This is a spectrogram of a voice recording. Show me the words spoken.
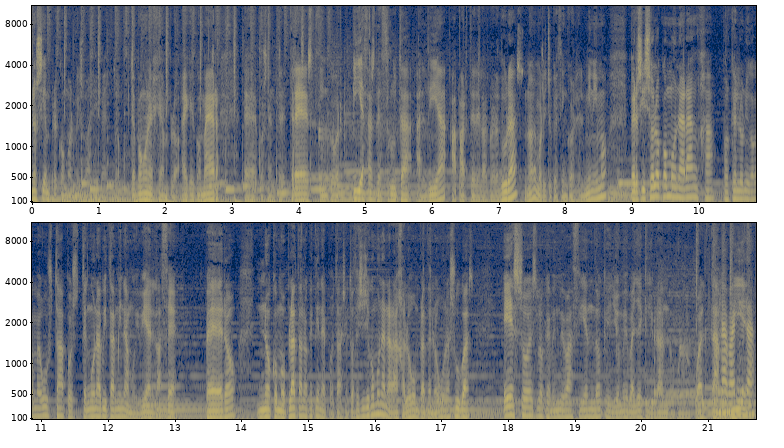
no siempre como el mismo alimento. Te pongo un ejemplo. Hay que comer eh, pues entre 3, 5 piezas de fruta al día, aparte de las verduras, ¿no? Hemos dicho que 5 es el mínimo. Pero si solo como naranja, porque es lo único que me gusta, pues tengo una vitamina muy bien, la C. Pero no como plátano que tiene potasio. Entonces si yo como una naranja, luego un plátano, luego unas uvas, eso es lo que a mí me va haciendo que yo me vaya equilibrando, con lo cual también... La variedad.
